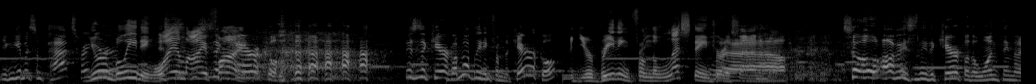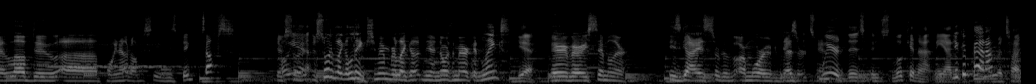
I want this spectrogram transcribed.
You can give it some pats right You're here. bleeding. Why This am is- I this is fine? A caracal. this is a caracal. I'm not bleeding from the caracal. You're breeding from the less dangerous Well, animal. So obviously the caracal, the one thing that I love to uh, point out, obviously, is these big tufts. They're, Oh, sort, yeah. of, they're sort of like a lynx. You remember like a, you know, North American lynx? Yeah. Very, very similar. These guys sort of are more of a desert. It's weird. This it's looking at me. Out You can pet him. its eye.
